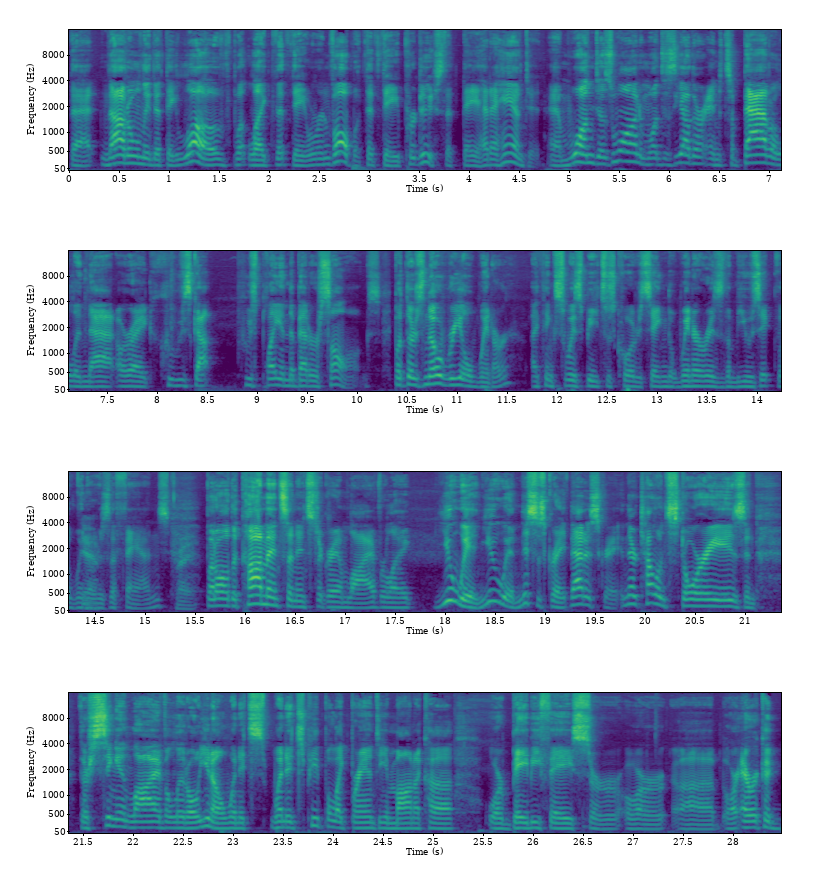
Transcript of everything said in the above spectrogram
that not only that they love, but like that they were involved with, that they produced, that they had a hand in. And one does one and one does the other, and it's a battle in that, all right, who's got who's playing the better songs. But there's no real winner. I think Swizz Beatz was quoted saying the winner is the music, the winner yeah. is the fans. Right. But all the comments on Instagram Live are like, you win, you win, this is great, that is great. And they're telling stories and they're singing live a little, you know, when it's when it's people like Brandy and Monica or Babyface or or uh, or Erykah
